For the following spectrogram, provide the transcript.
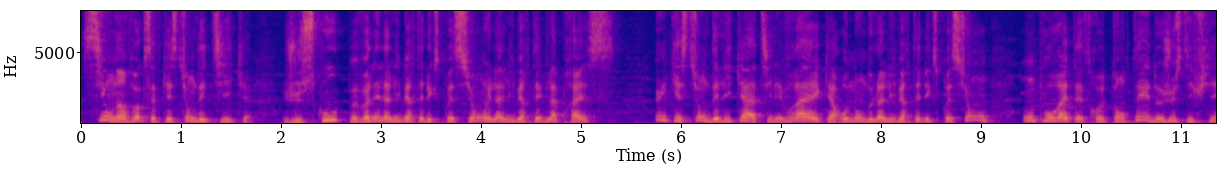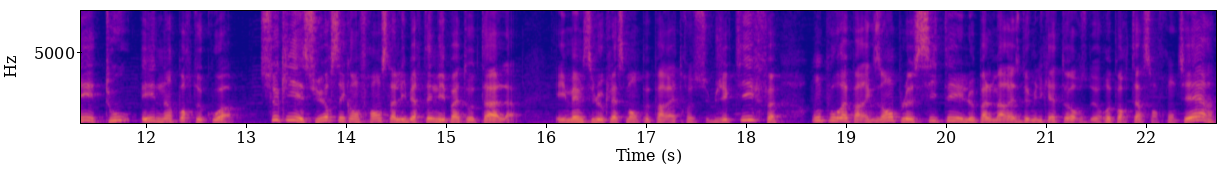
Si on invoque cette question d'éthique, jusqu'où peuvent aller la liberté d'expression et la liberté de la presse? Une question délicate, il est vrai, car au nom de la liberté d'expression, on pourrait être tenté de justifier tout et n'importe quoi. Ce qui est sûr, c'est qu'en France, la liberté n'est pas totale. Et même si le classement peut paraître subjectif, on pourrait par exemple citer le palmarès 2014 de Reporters sans frontières,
